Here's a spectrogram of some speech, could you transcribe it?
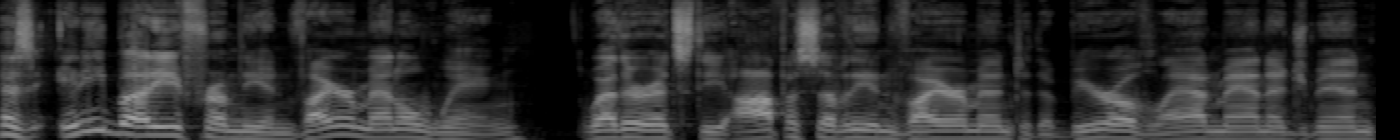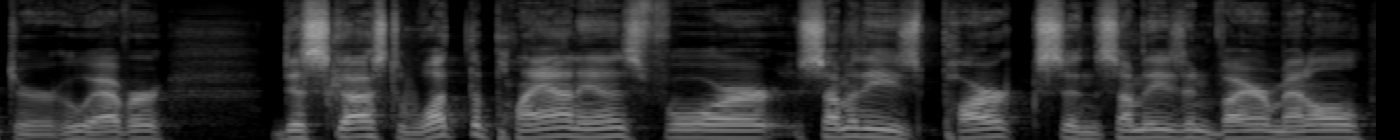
has anybody from the environmental wing, whether it's the Office of the Environment or the Bureau of Land Management or whoever, discussed what the plan is for some of these parks and some of these environmental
